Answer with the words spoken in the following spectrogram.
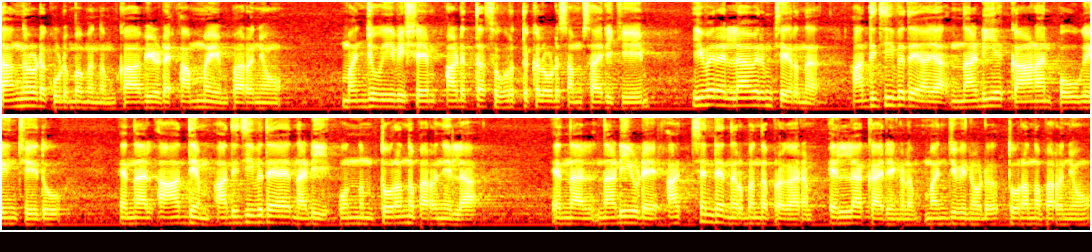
തങ്ങളുടെ കുടുംബമെന്നും കാവ്യയുടെ അമ്മയും പറഞ്ഞു. മഞ്ജു ഈ വിഷയം അടുത്ത സുഹൃത്തുക്കളോട് സംസാരിക്കുകയും ഇവരെല്ലാവരും ചേർന്ന് അതിജീവിതയായ നടിയെ കാണാൻ പോവുകയും ചെയ്തു. എന്നാൽ ആദ്യം അതിജീവിതയായ നടി ഒന്നും തുറന്നു പറഞ്ഞില്ല. എന്നാൽ നടിയുടെ അച്ഛന്റെ നിർബന്ധപ്രകാരം എല്ലാ കാര്യങ്ങളും മഞ്ജുവിനോട് തുറന്നു പറഞ്ഞു.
